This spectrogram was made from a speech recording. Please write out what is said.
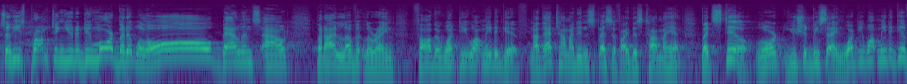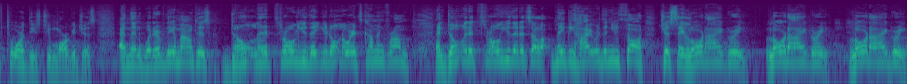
So He's prompting you to do more, but it will all balance out. But I love it, Lorraine. Father, what do you want me to give? Now, that time I didn't specify, this time I am. But still, Lord, you should be saying, What do you want me to give toward these two mortgages? And then whatever the amount is, don't let it throw you that you don't know where it's coming from. And don't let it throw you that it's a lot, maybe higher than you thought. Just say, Lord, I agree. Lord, I agree. Lord, I agree.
